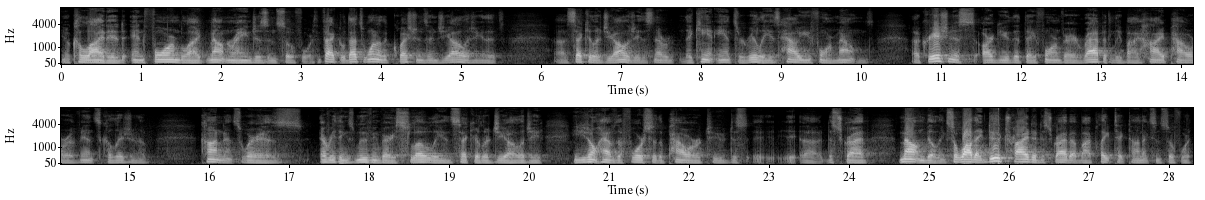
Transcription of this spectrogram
you know, collided and formed like mountain ranges and so forth. In fact, that's one of the questions in geology that's uh, secular geology that's never they can't answer really is how you form mountains. Uh, creationists argue that they form very rapidly by high power events, collision of continents, whereas everything's moving very slowly in secular geology. You don't have the force or the power to des- uh, describe mountain building. So while they do try to describe it by plate tectonics and so forth,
